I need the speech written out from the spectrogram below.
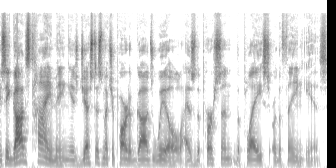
You see, God's timing is just as much a part of God's will as the person, the place, or the thing is.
